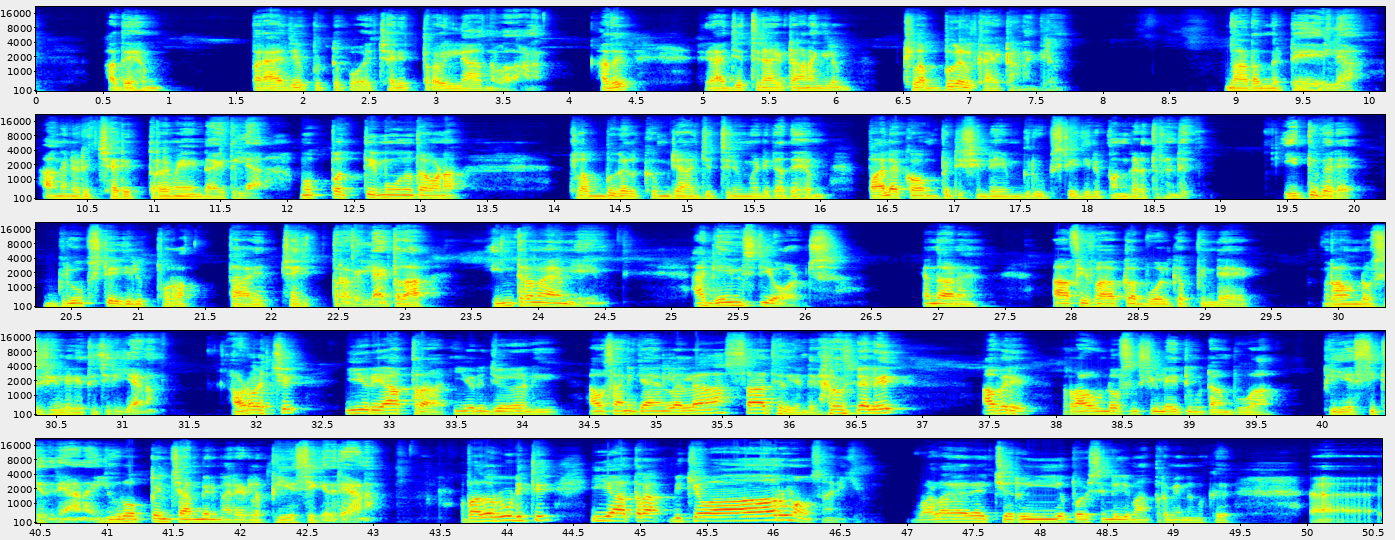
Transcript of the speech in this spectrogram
അദ്ദേഹം പരാജയപ്പെട്ടു പോയ ചരിത്രമില്ല എന്നുള്ളതാണ്. അത് രാജ്യത്തിനായിട്ടാണെങ്കിലും ക്ലബ്ബുകൾക്കായിട്ടാണെങ്കിലും നടന്നിട്ടേ ഇല്ല. അങ്ങനെ ഒരു ചരിത്രമേ ഉണ്ടായിട്ടില്ല. മുപ്പത്തിമൂന്ന് തവണ ക്ലബ്ബുകൾക്കും രാജ്യത്തിനും വേണ്ടിയിട്ട് അദ്ദേഹം പല കോമ്പറ്റീഷന്റെയും ഗ്രൂപ്പ് സ്റ്റേജിൽ പങ്കെടുത്തിട്ടുണ്ട്. ഇതുവരെ ഗ്രൂപ്പ് സ്റ്റേജിൽ പുറത്തായ ചരിത്രമില്ല. ഇപ്പോൾ ആ ഇന്റർമാമിയെയും അഗെയിൻസ്റ്റ് ദി ഓഡ്സ് എന്താണ്? ആ ഫിഫ ക്ലബ് വേൾഡ് കപ്പിന്റെ റൗണ്ട് ഓഫ് സിസിയിലേക്ക് എത്തിച്ചിരിക്കുകയാണ്. അവിടെ വെച്ച് ഈ ഒരു യാത്ര ഈ ഒരു ജേണി അവസാനിക്കാനുള്ള എല്ലാ സാധ്യതയുണ്ട്. കാരണം വെച്ചാൽ അവർ റൗണ്ട് ഓഫ് സിക്സ്റ്റീനിൽ ഏറ്റുമുട്ടാൻ പോവുക പി എസ് സിക്കെതിരെയാണ് യൂറോപ്യൻ ചാമ്പ്യന്മാരായിട്ടുള്ള പി എസ് സിക്കെതിരെയാണ് അപ്പോൾ അതോടുകൂടിയിട്ട് ഈ യാത്ര മിക്കവാറും അവസാനിക്കും. വളരെ ചെറിയ പേഴ്സന്റേജ് മാത്രമേ നമുക്ക്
